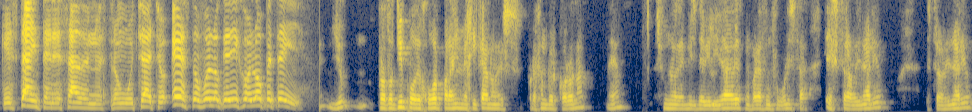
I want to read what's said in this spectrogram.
que está interesado en nuestro muchacho. Esto fue lo que dijo Lopetegui. Yo, prototipo de jugador para mí mexicano es, por ejemplo, el Corona. ¿eh? Es una de mis debilidades. Me parece un futbolista extraordinario, extraordinario.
